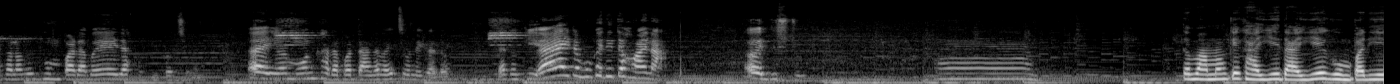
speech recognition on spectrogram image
এখন ওকে ঘুম পাড়াবো, এই দেখো কি করছে। এই, ওর মন খারাপ আর দাদা ভাই চলে গেল। দেখো কি এটা মুখে দিতে হয় না। ওই দুষ্টু। তো মামামকে খাইয়ে দাইয়ে ঘুম পাড়িয়ে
